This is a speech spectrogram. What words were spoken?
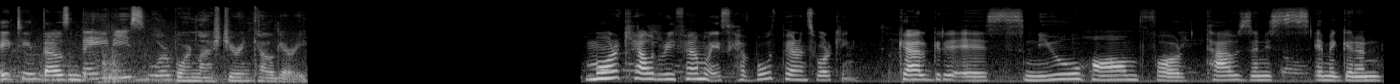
18,000 babies were born last year in Calgary. More Calgary families have both parents working. Calgary is new home for thousands immigrant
